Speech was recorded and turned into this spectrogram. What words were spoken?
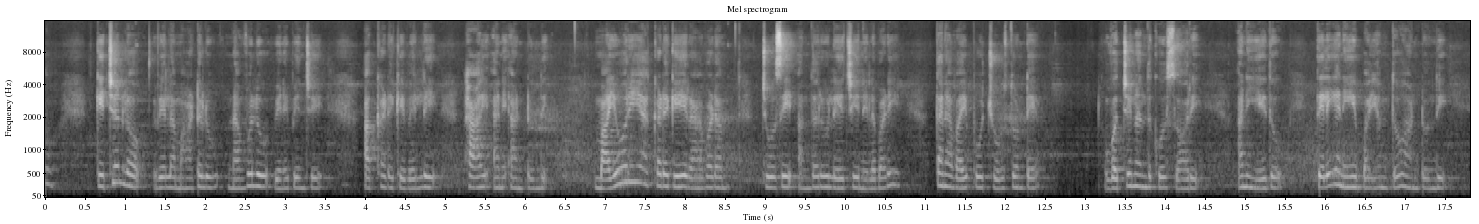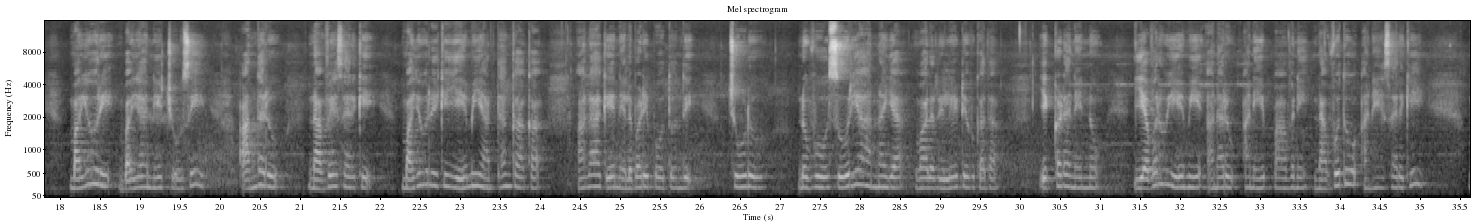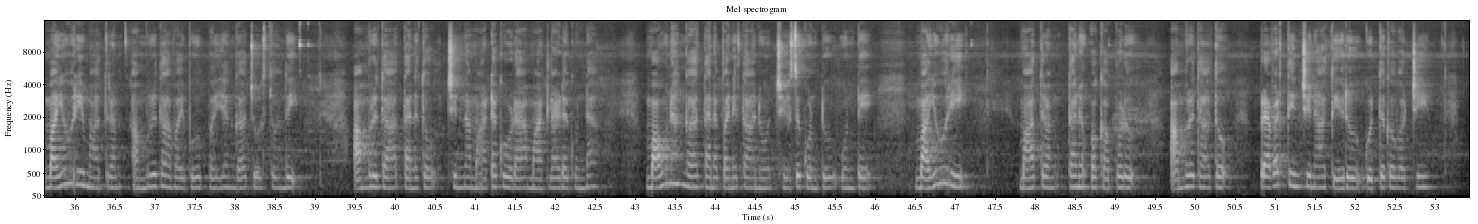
కిచెన్లో వీళ్ళ మాటలు నవ్వులు వినిపించి అక్కడికి వెళ్ళి హాయ్ అని అంటుంది. మయూరి అక్కడికి రావడం చూసి అందరూ లేచి నిలబడి తన వైపు చూస్తుంటే వచ్చినందుకు సారీ అని ఏదో తెలియని భయంతో అంటుంది. మయూరి భయాన్ని చూసి అందరూ నవ్వేసరికి మయూరికి ఏమీ అర్థం కాక అలాగే నిలబడిపోతుంది. చూడు నువ్వు సూర్య అన్నయ్య వాళ్ళ రిలేటివ్ కదా. ఇక్కడ నిన్ను ఎవరు ఏమీ అనరు అని పావని నవ్వుతూ అనేసరికి మయూరి మాత్రం అమృత వైపు భయంగా చూస్తుంది. అమృత తనతో చిన్న మాట కూడా మాట్లాడకుండా మౌనంగా తన పని తాను చేసుకుంటూ ఉంటే మయూరి మాత్రం తను ఒకప్పుడు అమృతతో ప్రవర్తించిన తీరు గుర్తుకు వచ్చి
